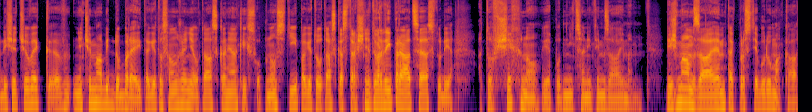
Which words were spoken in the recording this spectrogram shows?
když je člověk v něčem má být dobrý, tak je to samozřejmě otázka nějakých schopností, pak je to otázka strašně tvrdé práce a studia. A to všechno je podnícený tím zájmem. Když mám zájem, tak prostě budu makat.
